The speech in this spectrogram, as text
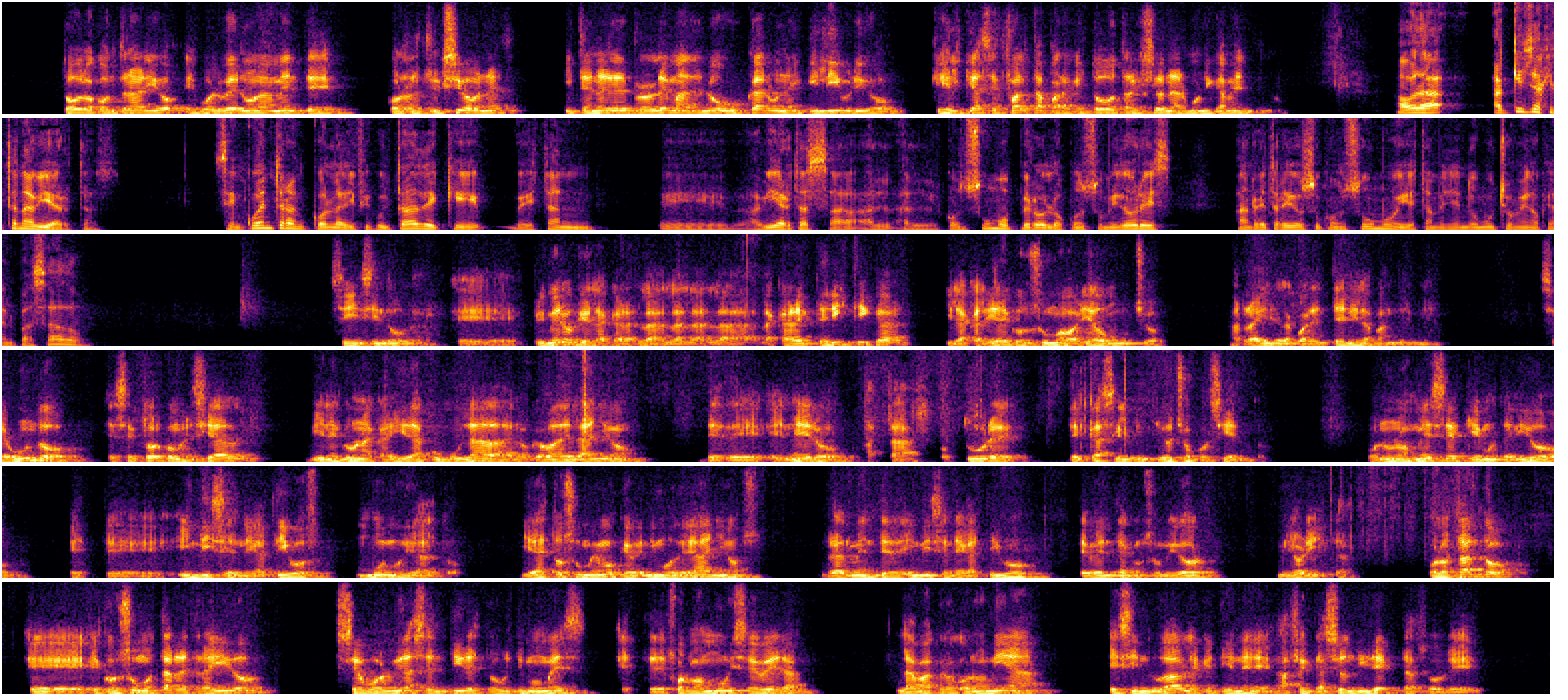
todo lo contrario, es volver nuevamente con restricciones y tener el problema de no buscar un equilibrio que es el que hace falta para que todo traccione armónicamente. Ahora, aquellas que están abiertas, ¿se encuentran con la dificultad de que están eh, abiertas al, consumo, pero los consumidores han retraído su consumo y están vendiendo mucho menos que en el pasado? Sí, sin duda. Eh, primero que la, la, característica y la calidad de consumo ha variado mucho a raíz de la cuarentena y la pandemia. Segundo, el sector comercial viene con una caída acumulada en lo que va del año, desde enero hasta octubre, del casi el 28%, con unos meses que hemos tenido este, índices negativos muy, muy altos. Y a esto sumemos que venimos de años realmente de índice negativo de venta al consumidor minorista. Por lo tanto, eh, el consumo está retraído, se volvió a sentir este último mes este, de forma muy severa. La macroeconomía es indudable que tiene afectación directa sobre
